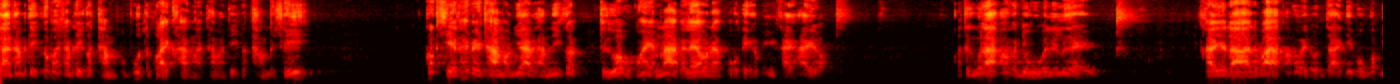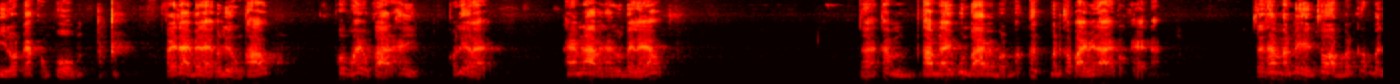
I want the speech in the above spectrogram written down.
การทำมติก็ไปทำมติก็ทำผมพูดตั้งหลายครั้งแล้วทำมติก็ทำไปสิก็เขียนให้ไปทำอนุญาตไปทำนี่ก็ถือว่าผมให้อำนาจไปแล้วนะปกติก็ไม่มีใครให้หรอกก็ถึงเวลาก็อยู่ไปเรื่อย รจะด่าจะว่าเขาก็ไม่สนใจที่ผมก็มีรถแบ็คของผมไปได้ไม่ได้ก็เรื่องของเขาเพราะผมให้โอกาสให้เขาเรียกอะไรให้อำนาจประชาชนไปแล้วนะถ้าทำอะไรวุ่นวายไปหมดมันก็มันก็ไปไม่ได้ก็แค่นะแต่ถ้ามันไม่เห็นชอบมันก็มัน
